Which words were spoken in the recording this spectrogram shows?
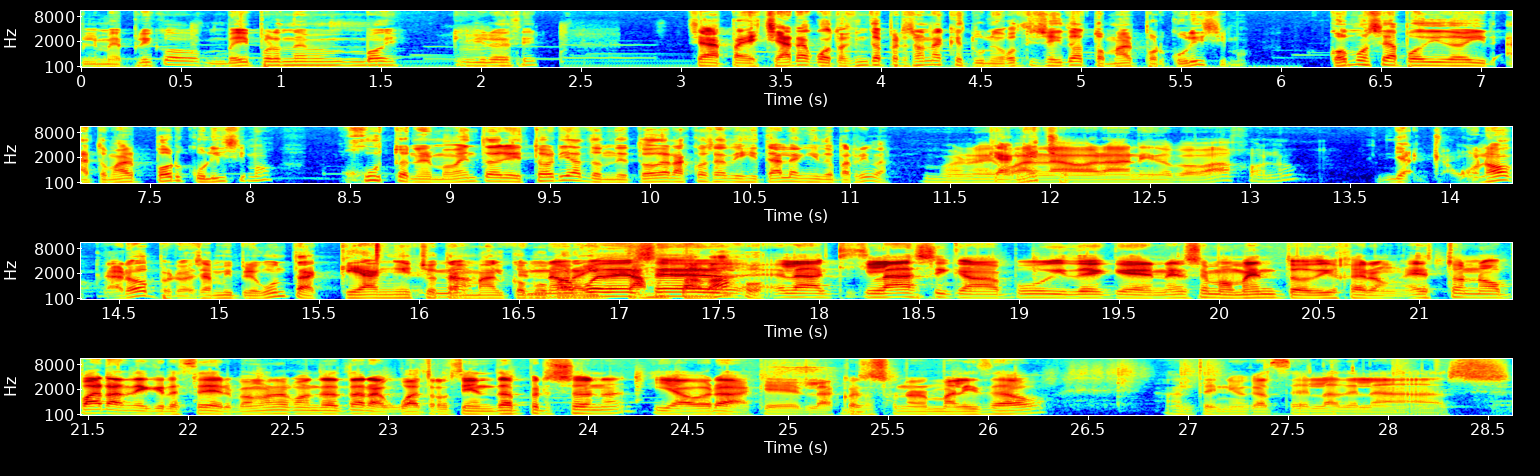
me explico? ¿Veis por dónde voy? ¿Qué quiero decir? O sea, para echar a 400 personas que tu negocio se ha ido a tomar por culísimo. ¿Cómo se ha podido ir a tomar por culísimo justo en el momento de la historia donde todas las cosas digitales han ido para arriba? Bueno, ¿Qué han igual hecho? ahora han ido para abajo, ¿no? Ya, bueno, claro, pero esa es mi pregunta. ¿Qué han hecho tan No- mal como no para puede ir tan ser para abajo? la clásica Puy de que en ese momento dijeron esto no para de crecer, vamos a contratar a 400 personas y ahora que las cosas se han normalizado han tenido que hacer la de las...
